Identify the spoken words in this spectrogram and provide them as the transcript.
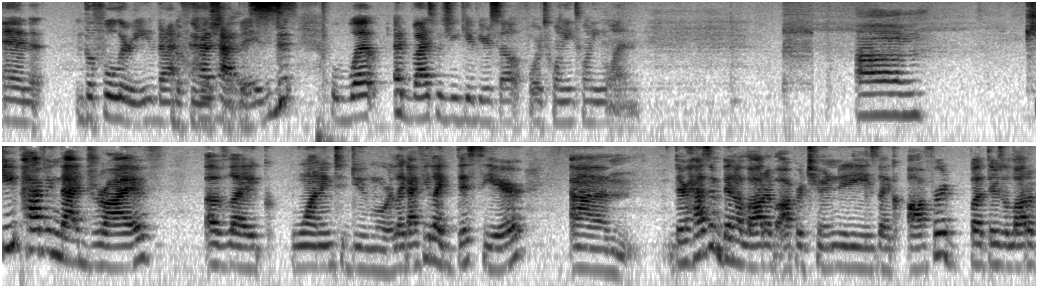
and the foolery that The has happened, what advice would you give yourself for 2021? Um, keep having that drive of like wanting to do more. Like I feel like this year, um, there hasn't been a lot of opportunities like offered, but there's a lot of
